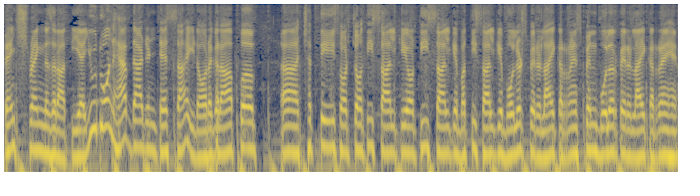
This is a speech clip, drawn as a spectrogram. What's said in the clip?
बेंच स्ट्रेंथ नज़र आती है। You don't have that in test side और अगर आप छत्तीस और चौंतीस साल के और तीस साल के, बत्तीस साल के बॉलर्स पे रिलाई कर रहे हैं स्पिन बॉलर पे रिलाई कर रहे हैं।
